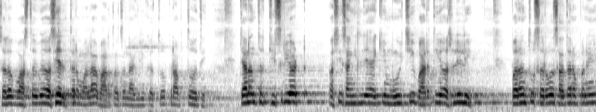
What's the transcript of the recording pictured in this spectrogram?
सलग वास्तव्य असेल तर मला भारताचं नागरिकत्व प्राप्त होते. त्यानंतर तिसरी अट अशी सांगितली आहे की मूळची भारतीय असलेली परंतु सर्वसाधारणपणे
